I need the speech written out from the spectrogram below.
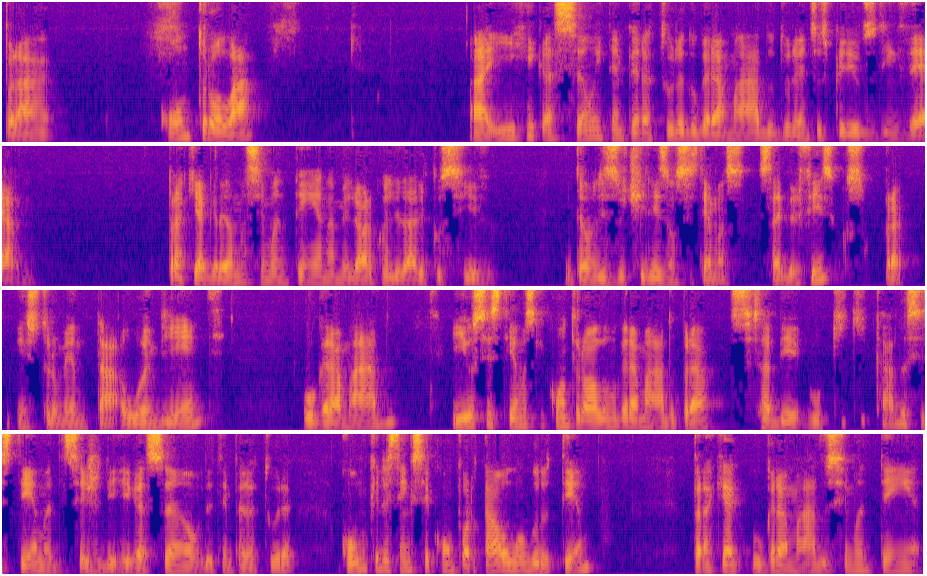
para controlar a irrigação e temperatura do gramado durante os períodos de inverno para que a grama se mantenha na melhor qualidade possível. Então, eles utilizam sistemas cyberfísicos para instrumentar o ambiente, o gramado, e os sistemas que controlam o gramado para saber o que, que, cada sistema, seja de irrigação, de temperatura, como que eles têm que se comportar ao longo do tempo para que a, o gramado se mantenha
